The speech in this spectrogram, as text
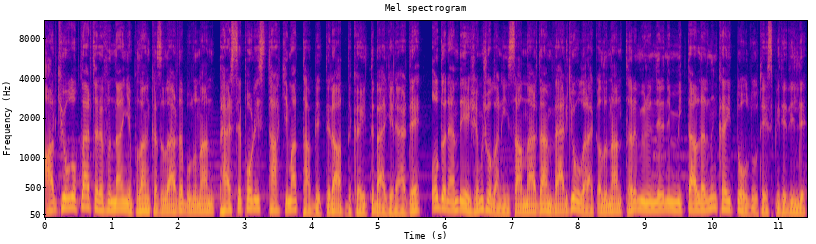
Arkeologlar tarafından yapılan kazılarda bulunan Persepolis Tahkimat Tabletleri adlı kayıtlı belgelerde o dönemde yaşamış olan insanlardan vergi olarak alınan tarım ürünlerinin miktarlarının kayıtlı olduğu tespit edildi.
